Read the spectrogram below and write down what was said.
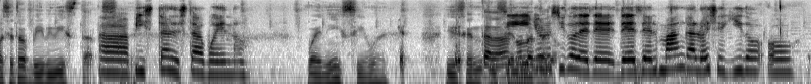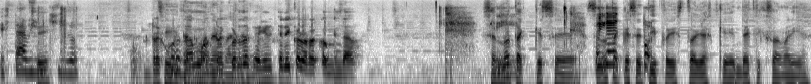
Por cierto, vi Vista. Ah, Vista está bueno. Buenísimo. Eh. Y sí, yo lo sigo desde, desde el manga, lo he seguido. Oh, está bien chido. recuerdo que el técnico lo recomendaba. Se nota que ese, se nota que ese tipo de historias que en Netflix María.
